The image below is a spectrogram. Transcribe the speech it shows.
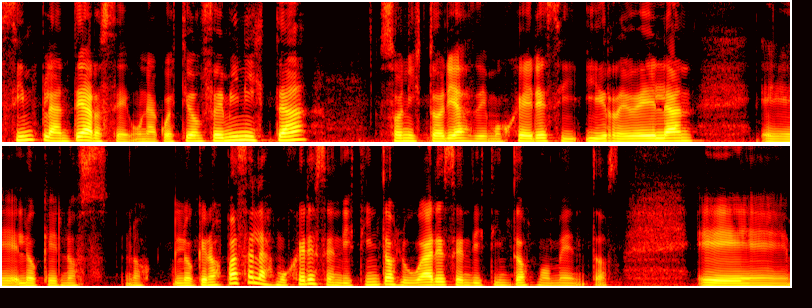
sin plantearse una cuestión feminista, son historias de mujeres y, revelan eh, lo, que nos, lo que nos pasa a las mujeres en distintos lugares, en distintos momentos. Eh,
